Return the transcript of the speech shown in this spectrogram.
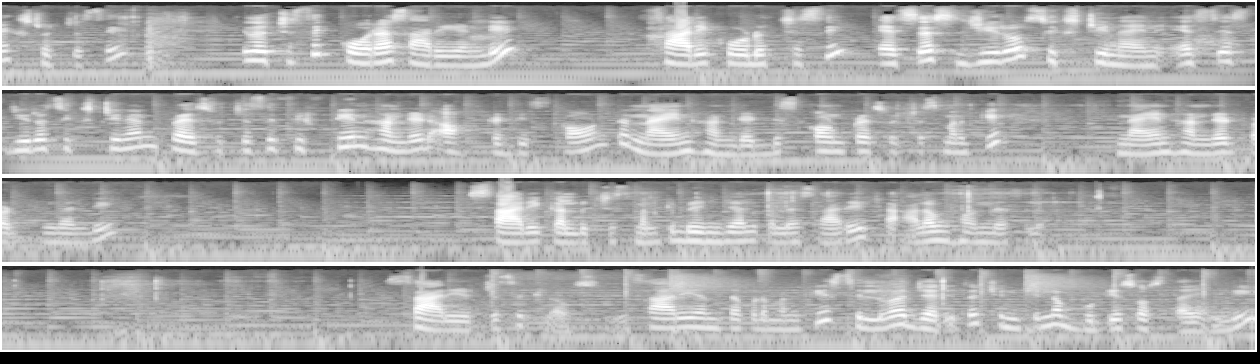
నెక్స్ట్ వచ్చేసి ఇది వచ్చేసి కోరా సారీ అండి. సారీ కోడ్ వచ్చేసి S S zero sixty nine S S zero sixty nine price వచ్చేసి fifteen hundred after discount nine hundred discount price వచ్చేసి మనకి నైన్ హండ్రెడ్ పడుతుందండి. సారీ కలర్ వచ్చేసి మనకి బ్రింజాల్ కలర్ సారీ చాలా బాగుంది అసలు. శారీ వచ్చేసి ఇట్లా వస్తుంది శారీ అంతా కూడా మనకి సిల్వర్ జరీతో చిన్న చిన్న బుటీస్ వస్తాయండి.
